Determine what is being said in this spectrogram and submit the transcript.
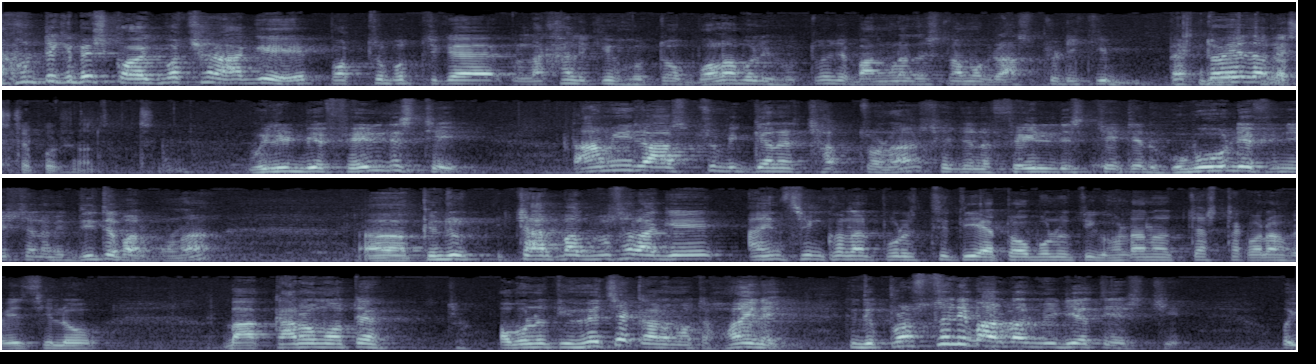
এখন থেকে বেশ কয়েক বছর আগে পত্রপত্রিকায় লেখালেখি হতো বলা বলি হতো যে বাংলাদেশ নামক রাষ্ট্রটি কি ব্যস্ত হয়ে যাবে? Will it be a failed state আমি রাষ্ট্রবিজ্ঞানের ছাত্র না সেই জন্য ফেইল্ড স্টেটের হুবহু ডেফিনেশন আমি দিতে পারব না। কিন্তু চার পাঁচ বছর আগে আইন শৃঙ্খলার পরিস্থিতি এত অবনতি ঘটানোর চেষ্টা করা হয়েছিল বা কারও মতে অবনতি হয়েছে কারও মতে হয় নাই। কিন্তু প্রশ্নই বারবার মিডিয়াতে এসছে ওই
